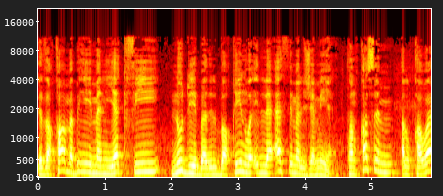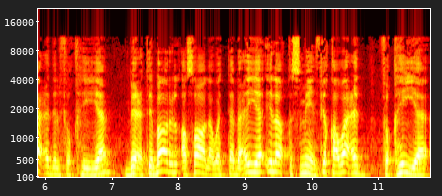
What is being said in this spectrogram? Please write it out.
إذا قام به من يكفي ندب للباقين وإلا أثم الجميع. تنقسم القواعد الفقهية باعتبار الأصالة والتبعية إلى قسمين. في قواعد فقهية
